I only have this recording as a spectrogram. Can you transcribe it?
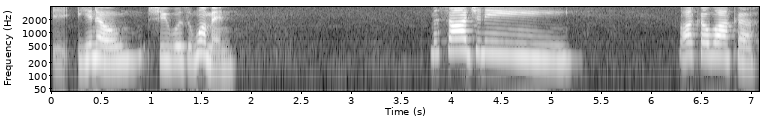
you know, she was a woman. Misogyny. Waka waka.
